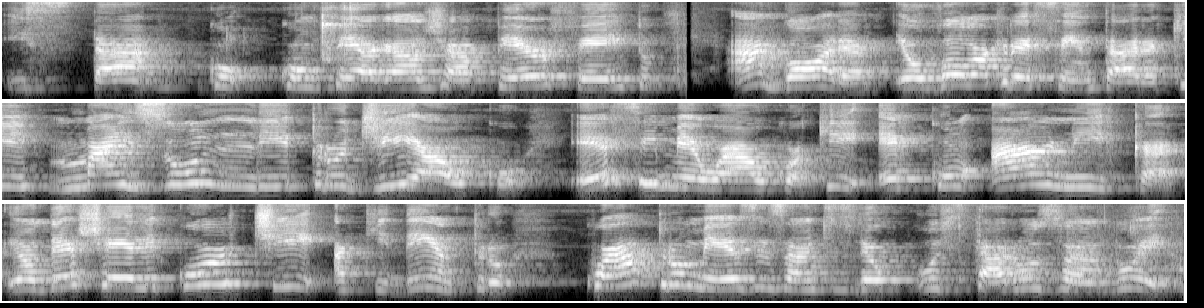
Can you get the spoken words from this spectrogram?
está com, com pH já perfeito. Agora, eu vou acrescentar aqui mais um litro de álcool. Esse meu álcool aqui é com arnica. Eu deixei ele curtir aqui dentro quatro meses antes de eu estar usando ele.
